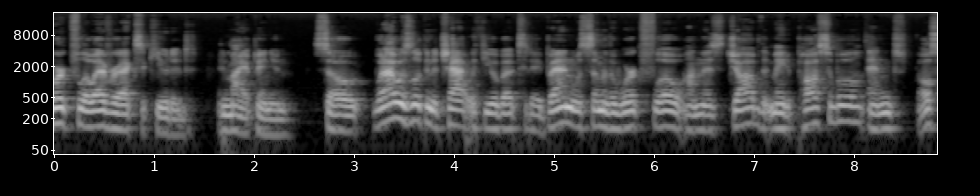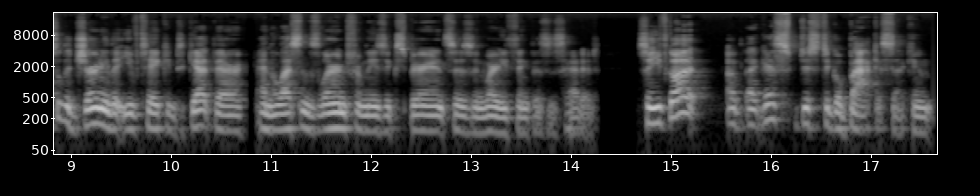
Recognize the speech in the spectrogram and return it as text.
workflow ever executed, in my opinion. So, what I was looking to chat with you about today, Ben, was some of the workflow on this job that made it possible and also the journey that you've taken to get there and the lessons learned from these experiences and where you think this is headed. So, you've got, uh, I guess, just to go back a second,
